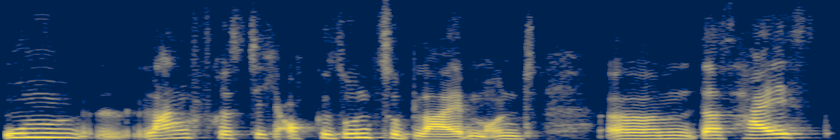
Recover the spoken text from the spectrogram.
um langfristig auch gesund zu bleiben. Und ähm, das heißt,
